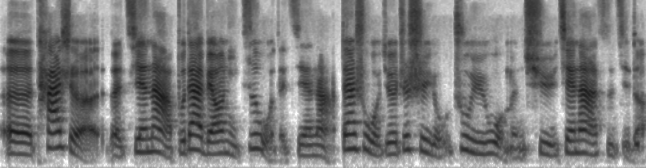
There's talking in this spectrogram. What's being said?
呃他者的接纳不代表你自我的接纳。但是我觉得这是有助于我们去接纳自己的。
